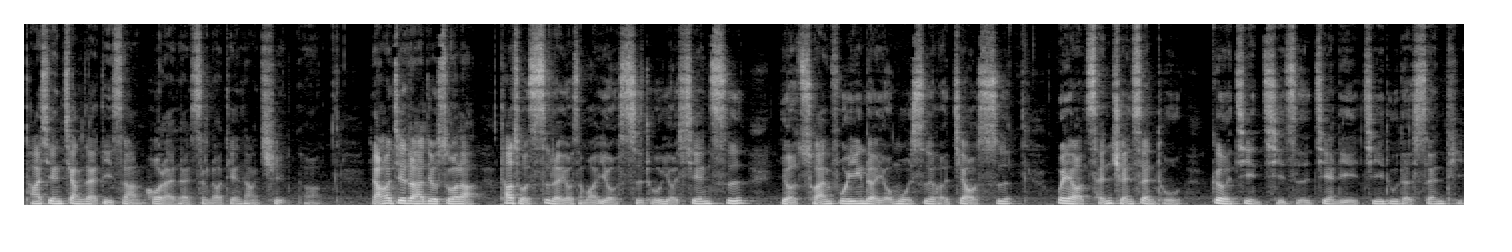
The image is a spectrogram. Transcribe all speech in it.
他先降在地上，后来再升到天上去啊。然后接着他就说了，他所赐的有什么？有使徒，有先知，有传福音的，有牧师和教师，为要成全圣徒。”各尽其职，建立基督的身体。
